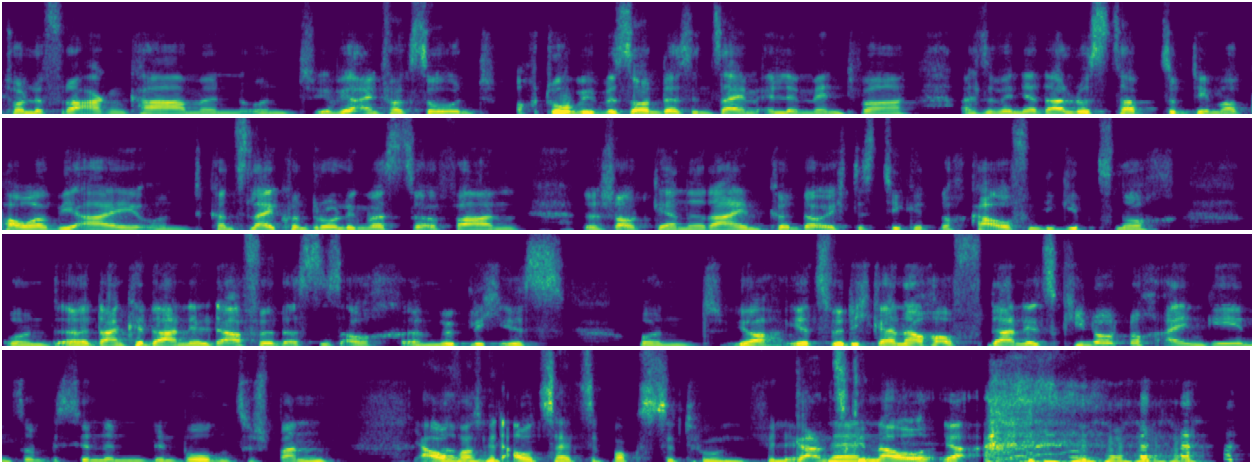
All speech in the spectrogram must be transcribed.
tolle Fragen kamen und wir einfach so und auch Tobi besonders in seinem Element war. Also wenn ihr da Lust habt zum Thema Power BI und Kanzlei-Controlling was zu erfahren, schaut gerne rein, könnt ihr euch das Ticket noch kaufen, die gibt's noch. Und äh, danke Daniel dafür, dass das auch äh, möglich ist. Und ja, jetzt würde ich gerne auch auf Daniels Keynote noch eingehen, so ein bisschen den, den Bogen zu spannen. Ja, auch ähm, was mit Outside the Box zu tun, Philipp. Ganz ne? genau, ja.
